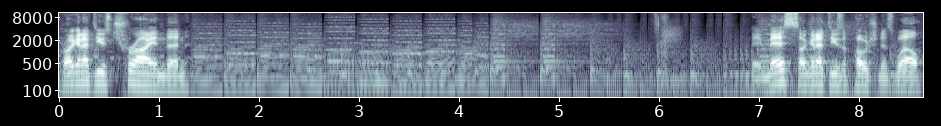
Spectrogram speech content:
Probably gonna have to use Trine then. Okay, miss. I'm gonna have to use a potion as well.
